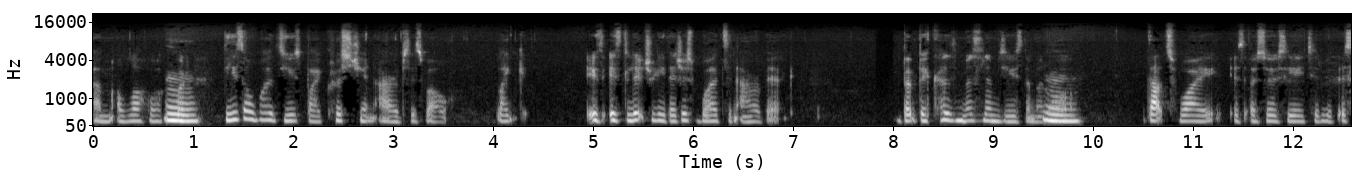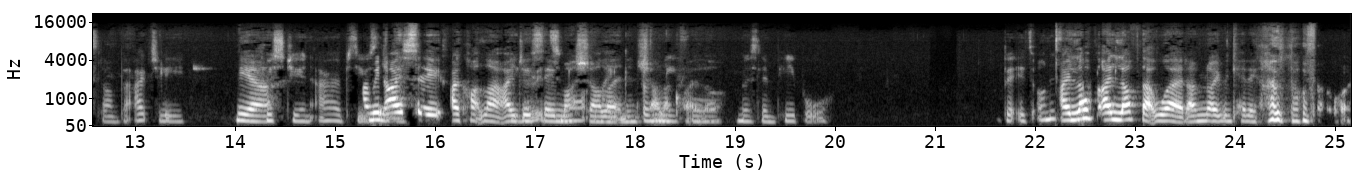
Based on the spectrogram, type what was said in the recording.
um, Allahu Akbar, Mm. these are words used by Christian Arabs as well. Like, it's, it's literally, they're just words in Arabic. But because Muslims use them a lot, Mm. that's why it's associated with Islam. But actually, Yeah. Christian Arabs use I mean, them. I say I can't lie. I You do know, say mashallah like, and inshallah quite a lot. Muslim people. But it's honestly I love I love that word. I'm not even kidding. I love that word.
